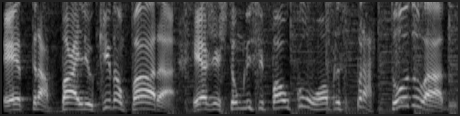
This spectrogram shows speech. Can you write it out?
É trabalho que não para. É a gestão municipal com obras para todo lado.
